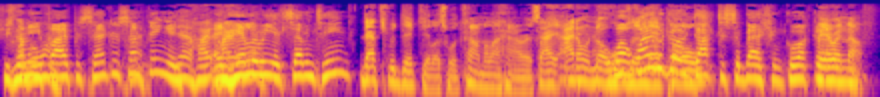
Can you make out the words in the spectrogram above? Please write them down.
She's number one. 25% or something, and, Yeah, hi- and higher Hillary at 17? That's ridiculous with Kamala Harris. I, I don't know who's Well, why don't we go poll. to Dr. Sebastian Gorka? Fair enough.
